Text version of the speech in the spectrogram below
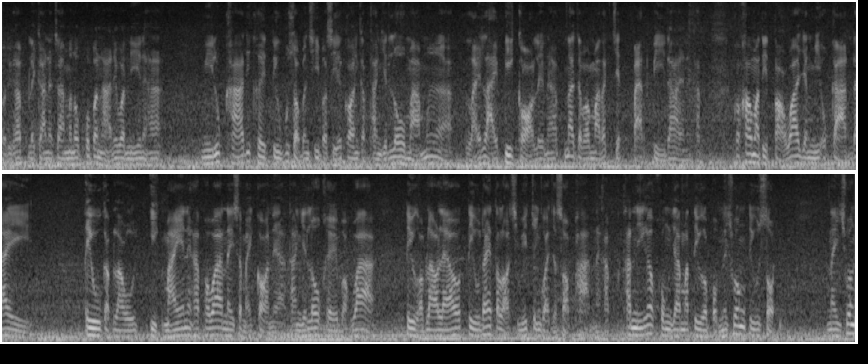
วัสดีครับรายการอาจารย์มนพพบปัญหาในวันนี้นะฮะมีลูกค้าที่เคยติวผู้สอบบัญชีภาษีกรกับทางเยลโลมาเมื่อหลายหลายๆปีก่อนเลยนะครับ น่าจะประมาณสักเจ็ดแปดปีได้นะครับ ก็เข้ามาติดต่อว่ายังมีโอกาสได้ติวกับเราอีกไหมนะครับ เพราะว่าในสมัยก่อนเนี่ยทางเยลโลเคยบอกว่าติวกับเราแล้วติวได้ตลอดชีวิตจนกว่าจะสอบผ่านนะครับท่านนี้ก็คงจะมาติวกับผมในช่วงติวสด ในช่วง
